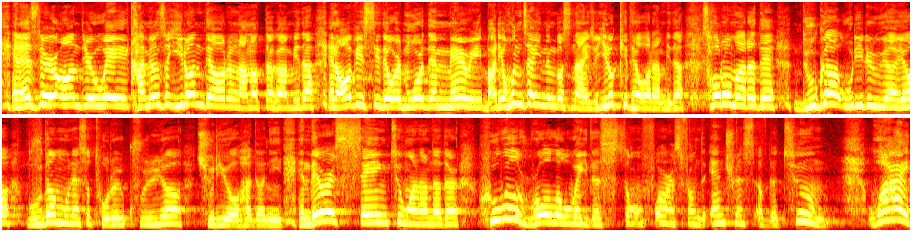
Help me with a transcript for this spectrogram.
And as they're on their way 가면서 이런 대화를 나눴다고 합니다. And obviously they were more than Mary. 마리아 혼자 있는 것은 아니죠. 이렇게 대화를 합니다. 서로 말하되 누가 우리를 위하여 무덤 문에서 돌을 굴려 주리오 하더니 and they were saying to one another who will roll away the stone for us from the entrance of the tomb. Why?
